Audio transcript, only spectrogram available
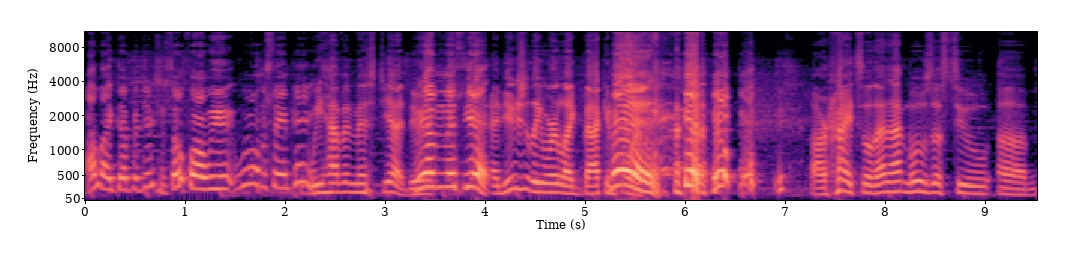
I like that prediction. So far, we we're on the same page. We haven't missed yet, dude. We haven't missed yet. And usually we're like back and Man. forth. All right, so then that moves us to um,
